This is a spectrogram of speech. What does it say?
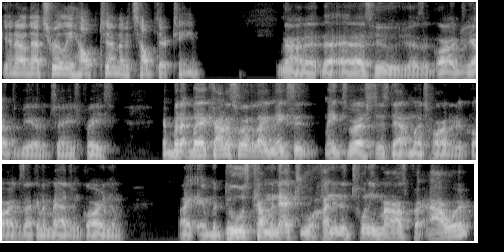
you know, that's really helped him and it's helped their team. No, that, that that's huge. As a guard, you have to be able to change pace. And but but it kind of sort of like makes it makes Russ just that much harder to guard because I can imagine guarding him. Like if a dude's coming at you 120 miles per hour,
